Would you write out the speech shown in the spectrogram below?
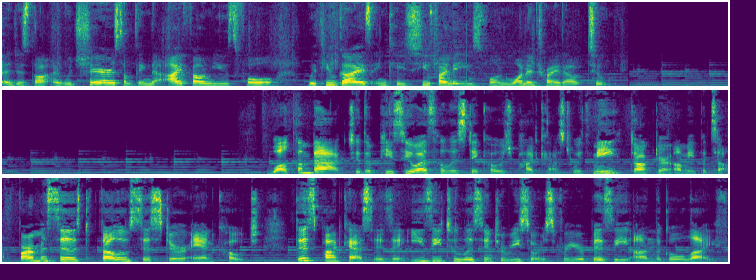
I just thought I would share something that I found useful with you guys in case you find it useful and want to try it out too. Welcome back to the PCOS Holistic Coach podcast with me, Dr. Ami Patel, pharmacist, fellow sister, and coach. This podcast is an easy to listen to resource for your busy on the go life.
